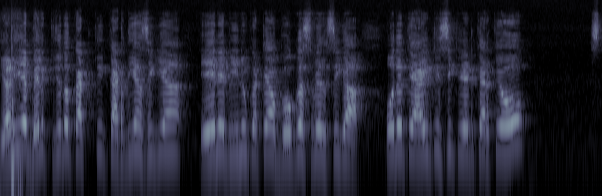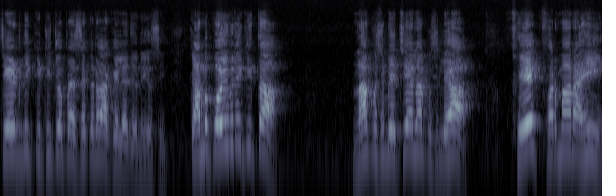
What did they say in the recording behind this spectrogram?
ਯਾਨੀ ਇਹ ਬਿੱਲ ਜਦੋਂ ਕੱਟ ਕੀ ਕੱਟਦੀਆਂ ਸੀਗੀਆਂ ਏ ਨੇ ਬੀ ਨੂੰ ਕੱਟਿਆ, ਉਹ ਬੋਗਸ ਬਿੱਲ ਸੀਗਾ। ਉਹਦੇ ਤੇ ਆਈਟੀਸੀ ਕ੍ਰੀਏਟ ਕਰਕੇ ਉਹ ਸਟੇਟ ਦੀ ਕਿੱਟੀ ਚੋਂ ਪੈਸੇ ਕਢਵਾ ਕੇ ਲੈ ਜਾਂਦੀਆਂ ਸੀ। ਕੰਮ ਕੋਈ ਵੀ ਨਹੀਂ ਕੀਤਾ। ਨਾ ਕੁਝ ਵੇਚਿਆ, ਨਾ ਕੁਝ ਲਿਆ। ਫੇਕ ਫਰਮਾਂ ਰਾਹੀਂ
